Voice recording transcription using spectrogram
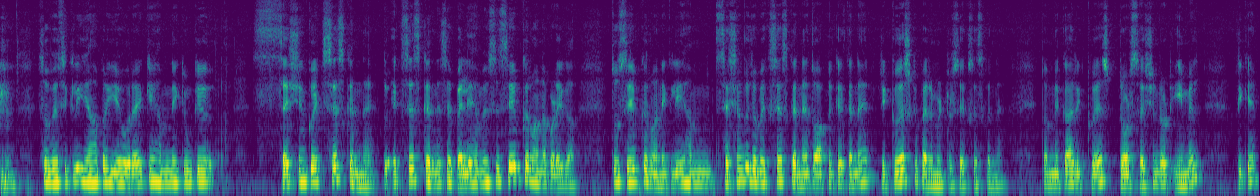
so so basically यहाँ पर ये हो रहा है कि हमने क्योंकि सेशन को एक्सेस करना है तो एक्सेस करने से पहले हमें उसे सेव करवाना पड़ेगा। तो सेव करवाने के लिए हम सेशन को जब एक्सेस करना है तो आपने क्या करना है? रिक्वेस्ट के पैरामीटर से एक्सेस करना है। तो हमने कहा request dot session dot email ठीक है?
